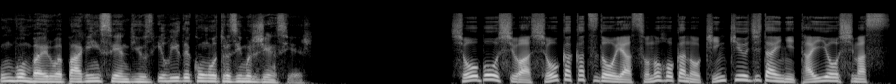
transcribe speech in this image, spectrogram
Um bombeiro apaga incêndios e lida com outras emergências. 消防士は消火活動やその他の緊急事態に対応します。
